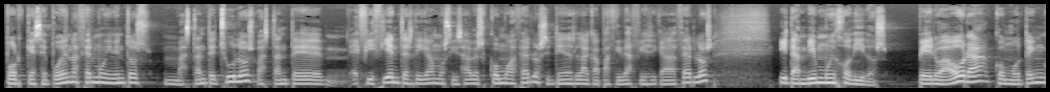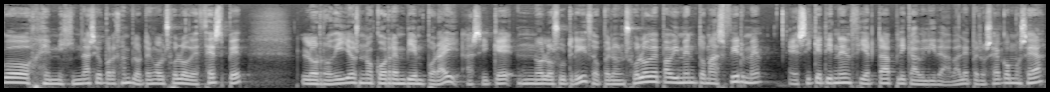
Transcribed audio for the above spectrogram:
porque se pueden hacer movimientos bastante chulos, bastante eficientes digamos si sabes cómo hacerlos, si tienes la capacidad física de hacerlos y también muy jodidos. Pero ahora, como tengo en mi gimnasio, por ejemplo, tengo el suelo de césped, los rodillos no corren bien por ahí, así que no los utilizo, pero en suelo de pavimento más firme eh, sí que tienen cierta aplicabilidad, ¿vale? Pero sea como sea,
